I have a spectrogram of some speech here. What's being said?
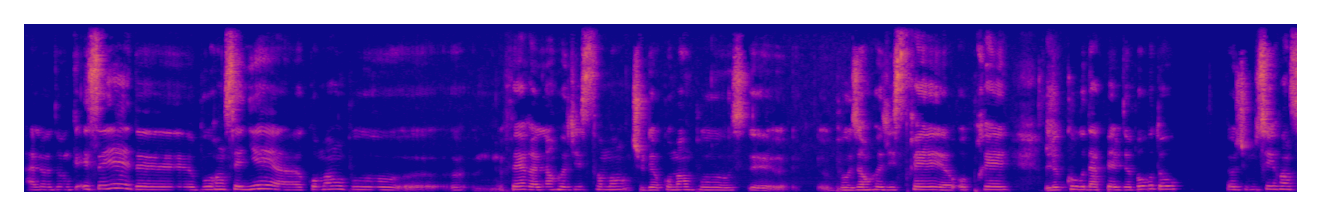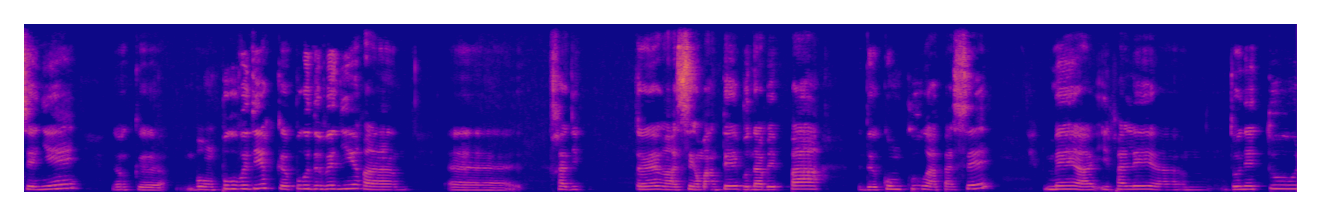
Alors donc, essayez de vous renseigner comment vous faire l'enregistrement, comment vous vous enregistrer auprès le cours d'appel de Bordeaux. Donc, je me suis renseignée donc, euh, bon, pour vous dire que pour devenir un euh, traducteur assermenté, vous n'avez pas de concours à passer, mais euh, il fallait donner tous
